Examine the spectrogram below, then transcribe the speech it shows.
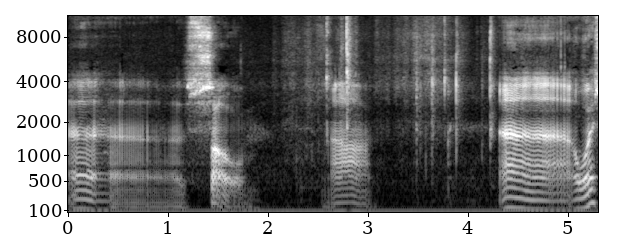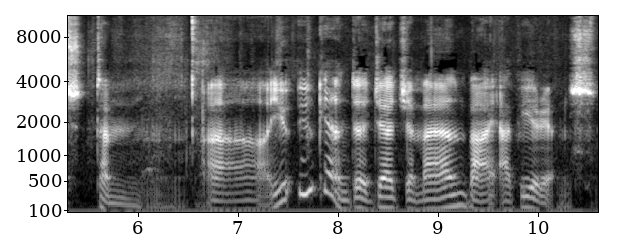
uh, so, uh, uh, Western, uh, you, you can't judge a man by appearance.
